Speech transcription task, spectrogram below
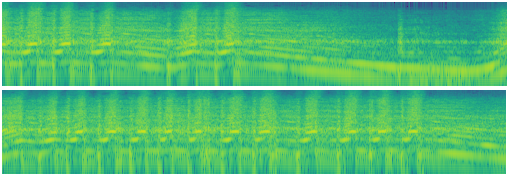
Thank you.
